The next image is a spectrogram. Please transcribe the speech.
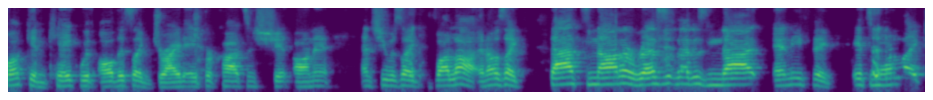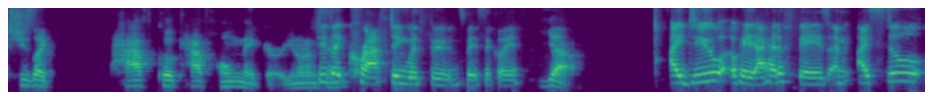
fucking cake with all this like dried apricots and shit on it and she was like voila and i was like that's not a recipe that is not anything it's more like she's like half cook half homemaker you know what i'm She's saying She's like crafting with foods basically. yeah I do okay, I had a phase. I mean I still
